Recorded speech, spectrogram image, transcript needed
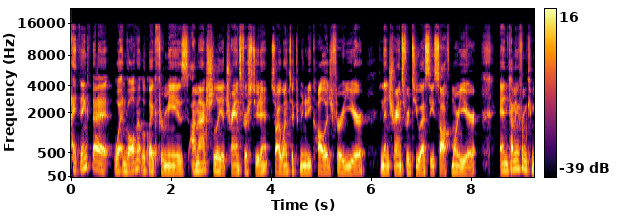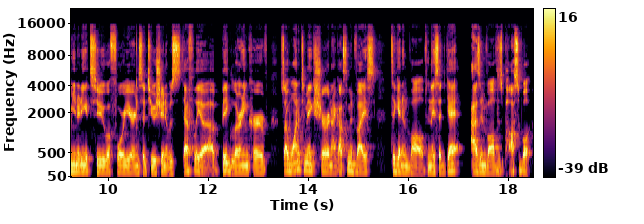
I think that what involvement looked like for me is I'm actually a transfer student. So I went to community college for a year and then transferred to USC sophomore year. And coming from community to a four year institution, it was definitely a, a big learning curve. So I wanted to make sure, and I got some advice to get involved. And they said, get as involved as possible.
